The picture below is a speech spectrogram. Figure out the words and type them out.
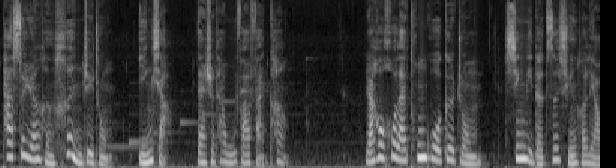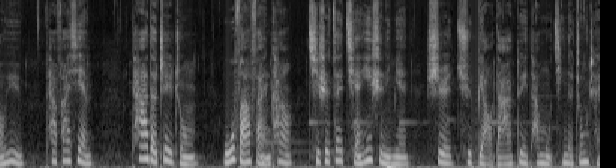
他虽然很恨这种影响，但是他无法反抗。然后后来通过各种心理的咨询和疗愈，他发现他的这种。无法反抗，其实，在潜意识里面是去表达对他母亲的忠诚，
